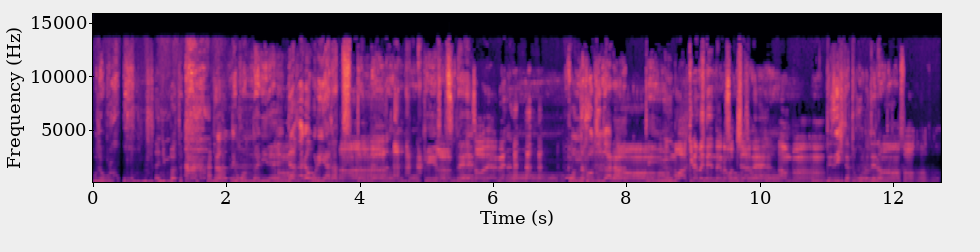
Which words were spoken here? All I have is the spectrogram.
うん。で、俺、こんなにまた、なんでこんなにね、だから俺嫌だっつったんだよ。もう警察ね。そうだよね。こんなことならっていう。もう諦めてんだから、こっちはね。半分。出てきたところでなんだ。うん、そうそうそう。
